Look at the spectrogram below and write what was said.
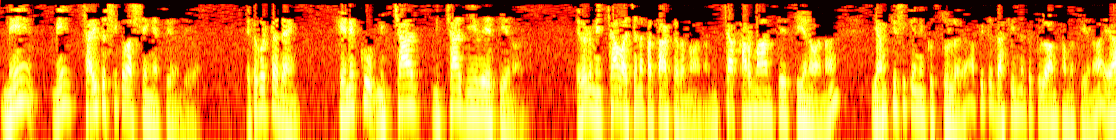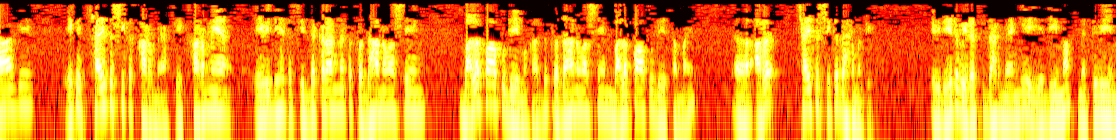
මේ මේ චෛතසික වශයෙන් ඇති වෙන දේවල්. එතකොට දැන් කෙනෙකු මිච්ඡා මිච්ඡා ජීවයේ තියෙනවා. ඒකට මිච්ඡා වචන කතා කරනවා නම් මිච්ඡා කර්මාන්තයේ තියෙනවා නම් යම් කිසි කෙනෙකු තුළ අපිට දකින්නට පුළුවන්කම තියෙනවා. එයාගේ ඒක චෛතසික කර්මයක්. ඒ කර්මය ඒ විදිහට सिद्ध කරන්නට ප්‍රධාන වශයෙන් බලපාපු දේ මොකද්ද? ප්‍රධාන වශයෙන් බලපාපු දේ තමයි අර චෛතසික ධර්ම ටික. ඒ විදිහට විරති ධර්මයන්ගේ යෙදීමක් නැතිවීම,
